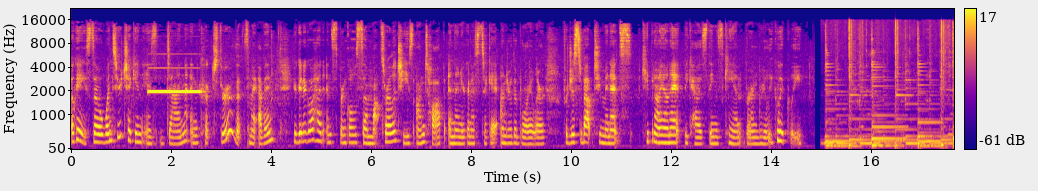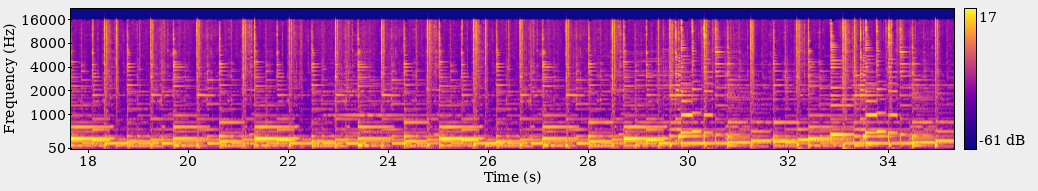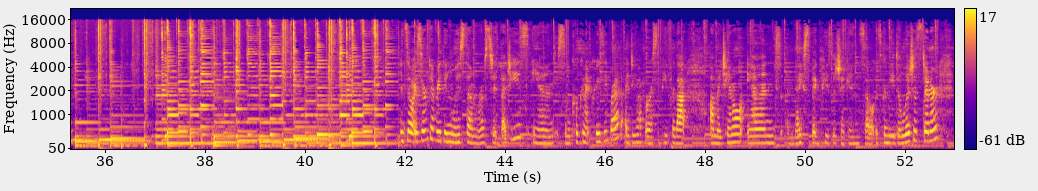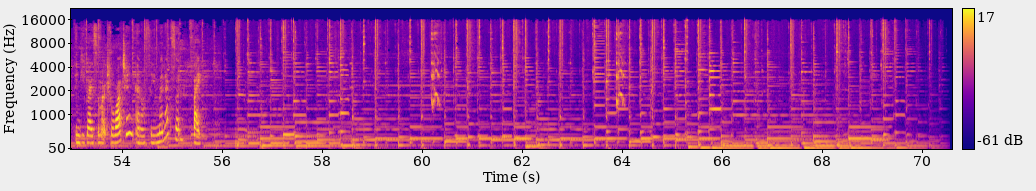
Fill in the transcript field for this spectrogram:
Okay, so once your chicken is done and cooked through, that's my oven, you're gonna go ahead and sprinkle some mozzarella cheese on top and then you're gonna stick it under the broiler for just about two minutes. Keep an eye on it because things can burn really quickly. Served everything with some roasted veggies and some coconut crazy bread. I do have a recipe for that on my channel and a nice big piece of chicken. So it's gonna be a delicious dinner. Thank you guys so much for watching and I'll see you in my next one. Bye.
